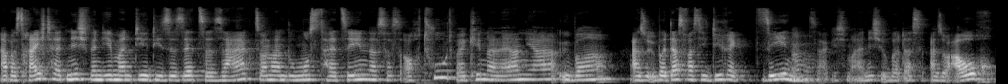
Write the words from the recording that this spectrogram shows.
Aber es reicht halt nicht, wenn jemand dir diese Sätze sagt, sondern du musst halt sehen, dass das auch tut, weil Kinder lernen ja über, also über das, was sie direkt sehen, mhm. sag ich mal, nicht über das, also auch,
